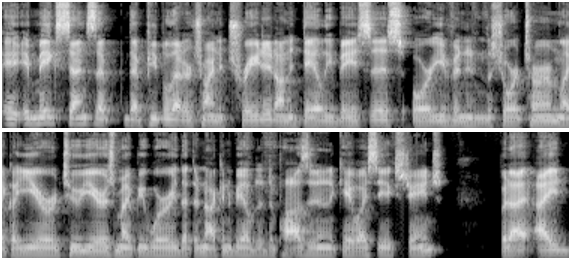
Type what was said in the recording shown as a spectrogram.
it, it, makes sense that that people that are trying to trade it on a daily basis or even in the short term, like a year or two years, might be worried that they're not going to be able to deposit in a KYC exchange. But I, I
